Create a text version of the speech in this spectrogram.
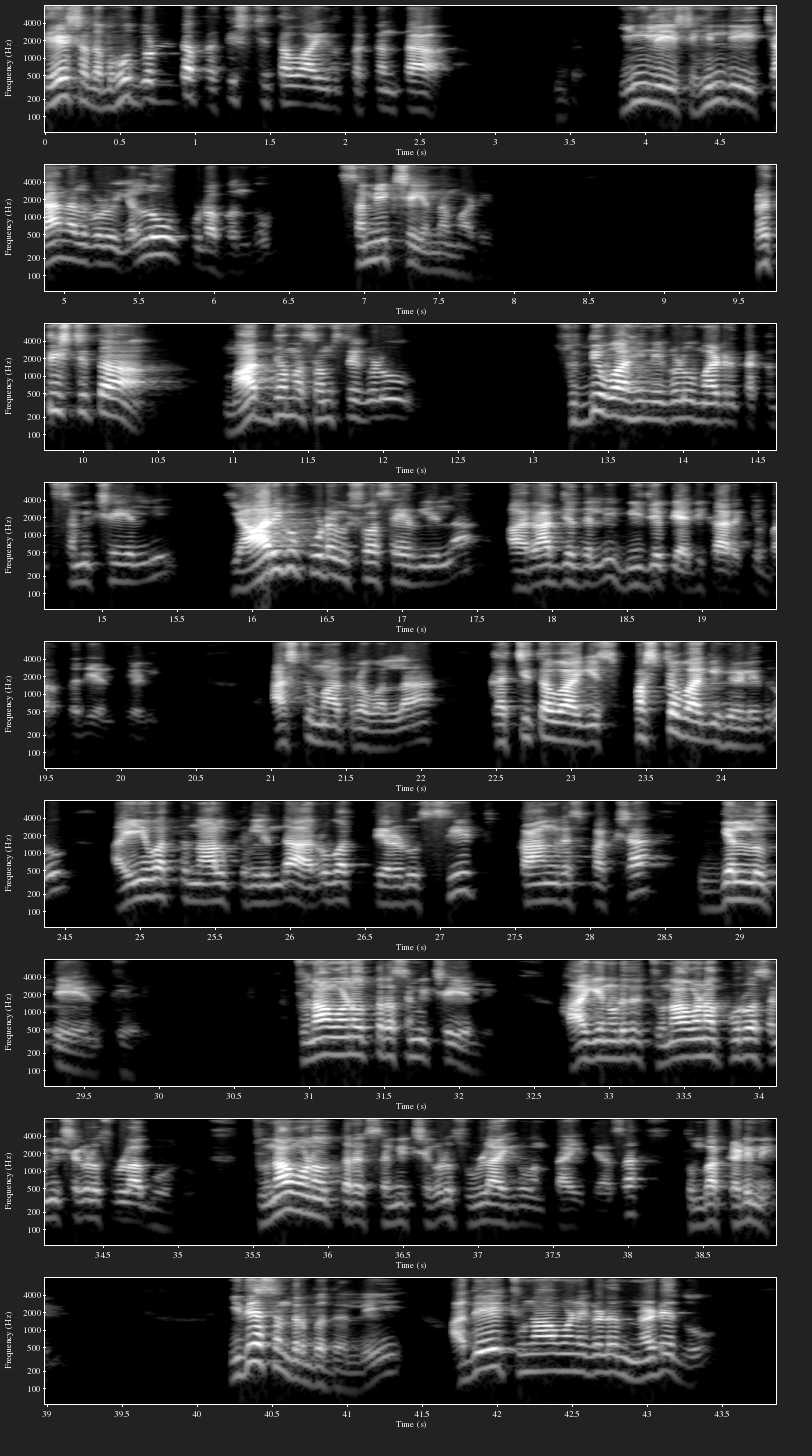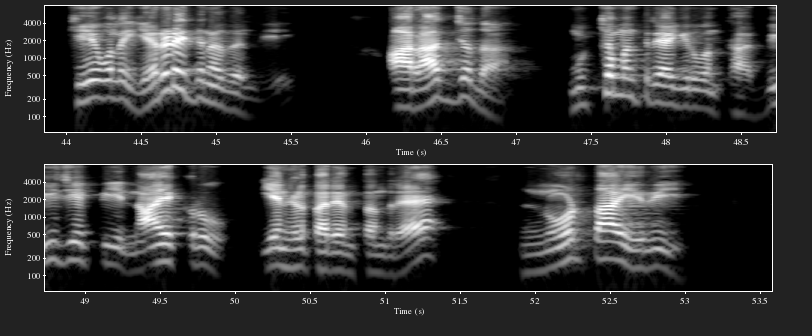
ದೇಶದ ಬಹುದೊಡ್ಡ ಪ್ರತಿಷ್ಠಿತವಾಗಿರ್ತಕ್ಕಂಥ ಇಂಗ್ಲಿಷ್ ಹಿಂದಿ ಚಾನೆಲ್ಗಳು ಎಲ್ಲವೂ ಕೂಡ ಬಂದು ಸಮೀಕ್ಷೆಯನ್ನ ಮಾಡಿದರು. ಪ್ರತಿಷ್ಠಿತ ಮಾಧ್ಯಮ ಸಂಸ್ಥೆಗಳು, ಸುದ್ದಿವಾಹಿನಿಗಳು ಮಾಡಿರ್ತಕ್ಕಂಥ ಸಮೀಕ್ಷೆಯಲ್ಲಿ ಯಾರಿಗೂ ಕೂಡ ವಿಶ್ವಾಸ ಇರಲಿಲ್ಲ. ಆ ರಾಜ್ಯದಲ್ಲಿ ಬಿಜೆಪಿ ಅಧಿಕಾರಕ್ಕೆ ಬರ್ತದೆ ಅಂತೇಳಿ ಅಷ್ಟು ಮಾತ್ರವಲ್ಲ, ಖಚಿತವಾಗಿ, ಸ್ಪಷ್ಟವಾಗಿ ಹೇಳಿದ್ರು, ಐವತ್ನಾಲ್ಕರಿಂದ ಅರವತ್ತೆರಡು ಸೀಟ್ ಕಾಂಗ್ರೆಸ್ ಪಕ್ಷ ಗೆಲ್ಲುತ್ತೆ ಅಂತ ಹೇಳಿ. ಚುನಾವಣೋತ್ತರ ಸಮೀಕ್ಷೆಯಲ್ಲಿ ಹಾಗೆ ನೋಡಿದ್ರೆ ಚುನಾವಣಾ ಪೂರ್ವ ಸಮೀಕ್ಷೆಗಳು ಸುಳ್ಳಾಗಬಹುದು. ಚುನಾವಣೋತ್ತರ ಸಮೀಕ್ಷೆಗಳು ಸುಳ್ಳಾಗಿರುವಂತಹ ಇತಿಹಾಸ ತುಂಬಾ ಕಡಿಮೆ. ಇದೇ ಸಂದರ್ಭದಲ್ಲಿ ಅದೇ ಚುನಾವಣೆಗಳು ನಡೆದು ಕೇವಲ ಎರಡೇ ದಿನದಲ್ಲಿ ಆ ರಾಜ್ಯದ ಮುಖ್ಯಮಂತ್ರಿ ಆಗಿರುವಂತಹ ಬಿಜೆಪಿ ನಾಯಕರು ಏನ್ ಹೇಳ್ತಾರೆ ಅಂತಂದ್ರೆ, ನೋಡ್ತಾ ಇರಿ,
